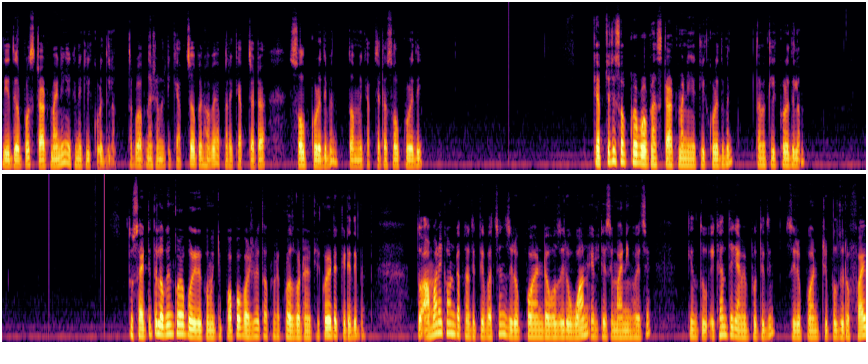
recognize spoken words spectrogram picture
দিয়ে দেওয়ার পর স্টার্ট মাইনিং এখানে ক্লিক করে দিলাম। তারপর আপনার সামনে একটি ক্যাপচা ওপেন হবে। আপনারা ক্যাপচাটা সলভ করে দেবেন। তো আমি ক্যাপচাটা সলভ করে দিই। ক্যাপচারটি সলভ করার পর আপনার স্টার্ট মাইনিংয়ে ক্লিক করে দেবেন। তো আমি ক্লিক করে দিলাম। তো সাইটটিতে লগ ইন করার পর এরকম একটি পপ আপ আসবে, তো আপনারা ক্রস বাটনে ক্লিক করে এটা কেটে দেবেন। তো আমার অ্যাকাউন্ট আপনারা দেখতে পাচ্ছেন zero point double zero one LTC mining হয়েছে। কিন্তু এখান থেকে আমি প্রতিদিন zero point triple zero five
